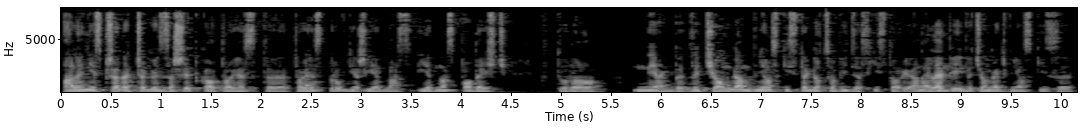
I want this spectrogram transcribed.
ale nie sprzedać czegoś za szybko, to jest, to jest również jedna z, jedna z podejść, którą jakby wyciągam wnioski z tego, co widzę z historii, a najlepiej wyciągać wnioski z,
